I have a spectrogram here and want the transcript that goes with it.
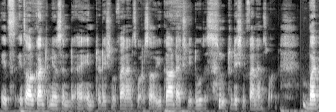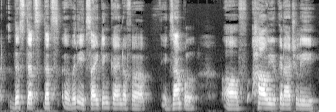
It's it's all continuous in uh, in traditional finance world. So you can't actually do this in traditional finance world. But this that's that's a very exciting kind of a example of how you can actually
